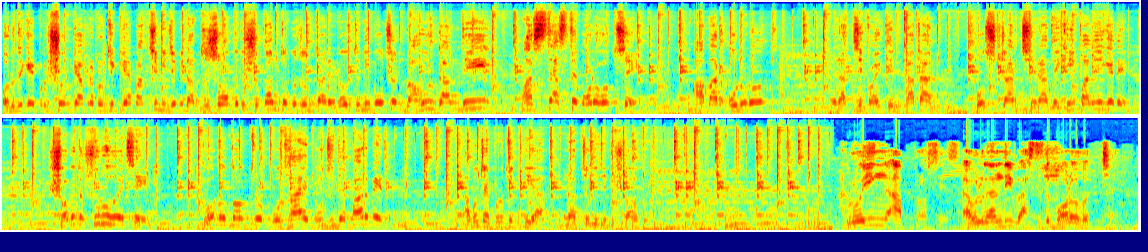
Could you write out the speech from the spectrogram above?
অন্যদিকে প্রসঙ্গে আমরা প্রতিক্রিয়া পাচ্ছি বিজেপি রাজ্য সভাপতি সুকান্ত মজুমদারেরও। তিনি বলছেন, রাহুল গান্ধী আস্তে আস্তে বড় হচ্ছে। আমার অনুরোধ, রাজ্যে কয়েকদিন কাটান, পোস্টার ছেঁড়া দেখেই পালিয়ে গেলেন। সবে তো শুরু হয়েছে। গণতন্ত্র কোথায় বুঝতে পারবেন? এমনটাই প্রতিক্রিয়া রাজ্য বিজেপি সভাপতি। Growing up process Rahul Gandhi আস্তে আস্তে বড় হচ্ছেন।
